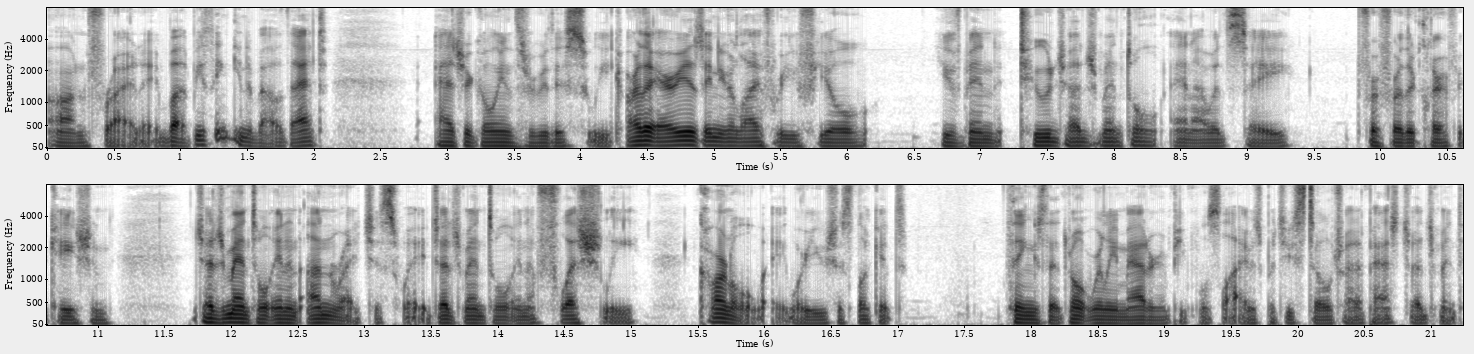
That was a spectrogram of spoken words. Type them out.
on Friday. But be thinking about that as you're going through this week? Are there areas in your life where you feel you've been too judgmental? And I would say, for further clarification, judgmental in an unrighteous way, judgmental in a fleshly, carnal way, where you just look at things that don't really matter in people's lives, but you still try to pass judgment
